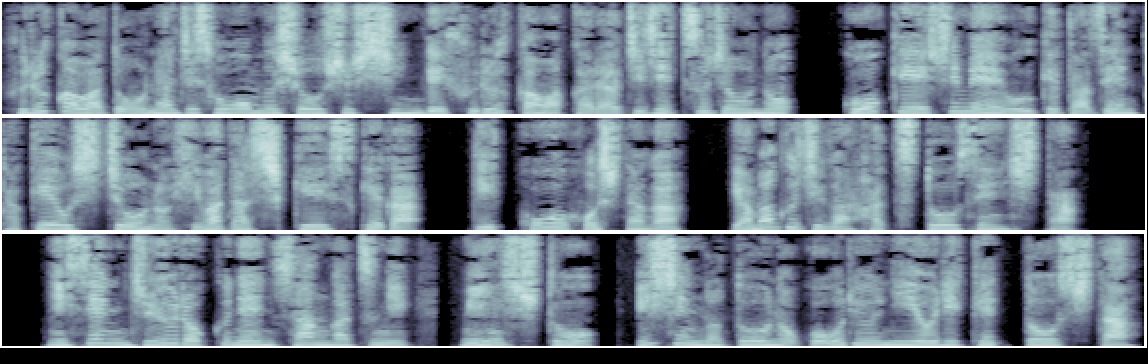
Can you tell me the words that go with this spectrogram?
古川と同じ総務省出身で古川から事実上の後継指名を受けた前竹尾市長の日渡圭介が立候補したが山口が初当選した。2016年3月に民主党、維新の党の合流により決闘した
